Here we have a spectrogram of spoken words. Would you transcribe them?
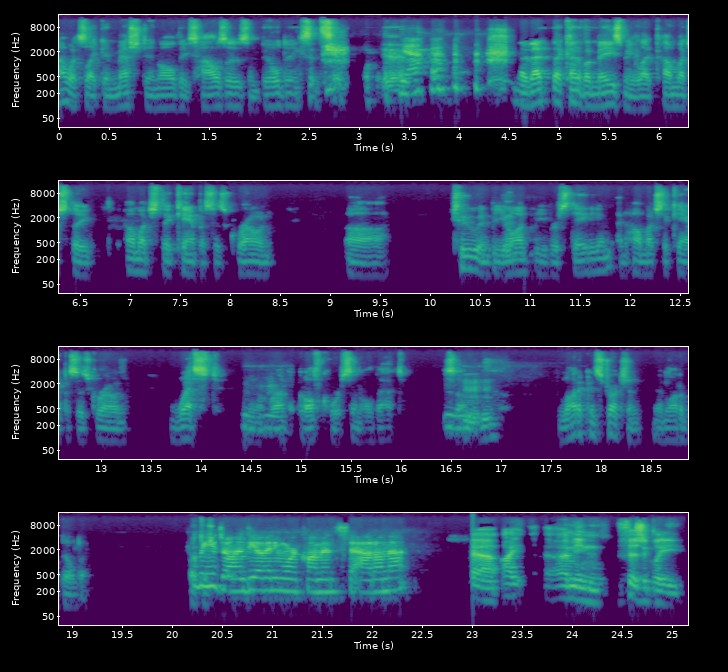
Now it's like enmeshed in all these houses and buildings and so forth. Yeah. you know, that that kind of amazed me, like how much the how much the campus has grown uh, to and beyond Beaver Stadium, and how much the campus has grown west, you know, mm-hmm. around the golf course and all that. So mm-hmm. a lot of construction and a lot of building. But you, John, do you have any more comments to add on that? Yeah, I I mean, physically,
